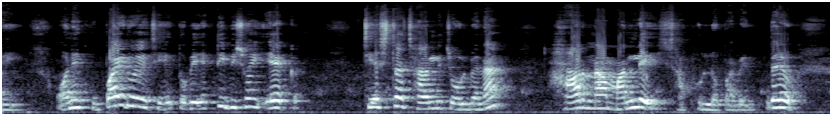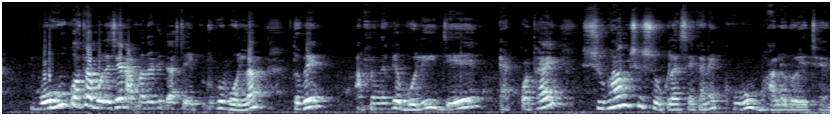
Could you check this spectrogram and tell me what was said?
নেই। অনেক উপায় রয়েছে, তবে একটি বিষয় এক, চেষ্টা ছাড়লে চলবে না, হার না মানলেই সাফল্য পাবেন। যাই হোক, বহু কথা বলেছেন, আপনাদেরকে জাস্ট একটুকু বললাম, তবে আপনাদেরকে বলি যে এক কথায় শুভাংশু শুক্লা সেখানে খুব ভালো রয়েছেন।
